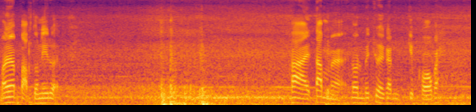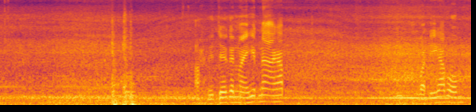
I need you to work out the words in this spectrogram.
มันจะปรับตรงนี้ด้วยพาไอ้ตั้มอะนนไปช่วยกันเก็บของไปอะเดี๋ยวเจอกันใหม่คลิปหน้าครับ สวัสดีครับผม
